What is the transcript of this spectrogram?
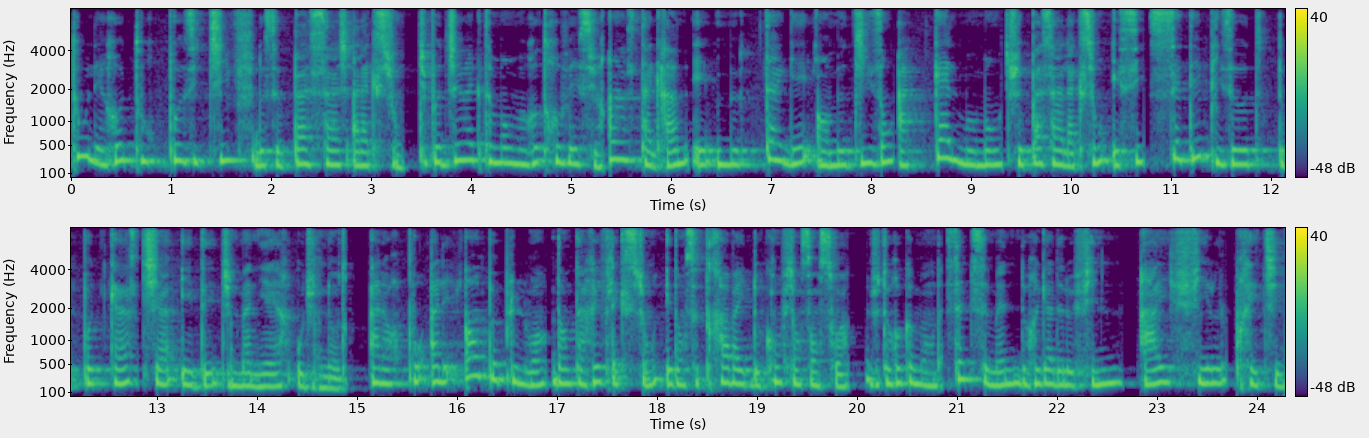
tous les retours positifs de ce passage à l'action. Tu peux directement me retrouver sur Instagram et me taguer en me disant à quel moment tu es passé à l'action et si cet épisode de podcast t'y aidé d'une manière ou d'une autre. Alors pour aller un peu plus loin dans ta réflexion et dans ce travail de confiance en soi, je te recommande cette semaine de regarder le film I Feel Pretty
